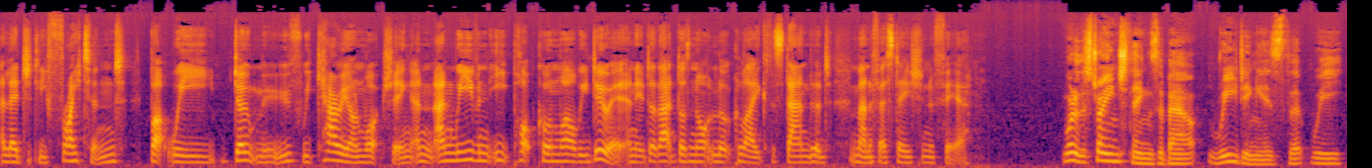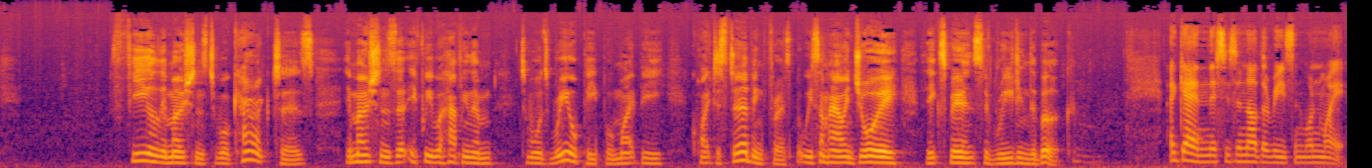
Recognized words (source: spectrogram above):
allegedly frightened, but we don't move, we carry on watching, and, and we even eat popcorn while we do it, and it, that does not look like the standard manifestation of fear. One of the strange things about reading is that we feel emotions toward characters, emotions that if we were having them towards real people might be quite disturbing for us, but we somehow enjoy the experience of reading the book. Again, this is another reason one might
